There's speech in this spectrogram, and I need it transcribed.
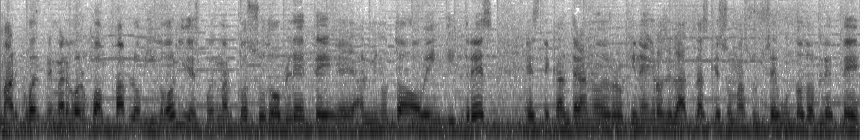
marcó el primer gol Juan Pablo Vigón y después marcó su doblete eh, al minuto 23. Este canterano de Rojinegros del Atlas que suma su segundo doblete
